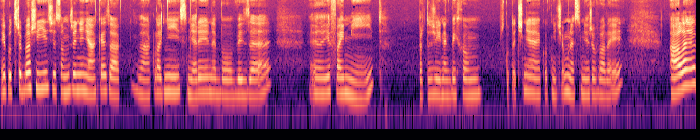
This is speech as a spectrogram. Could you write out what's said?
je potřeba říct, že samozřejmě nějaké základní směry nebo vize eh, je fajn mít, protože jinak bychom skutečně jako k ničemu nesměřovali. ale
